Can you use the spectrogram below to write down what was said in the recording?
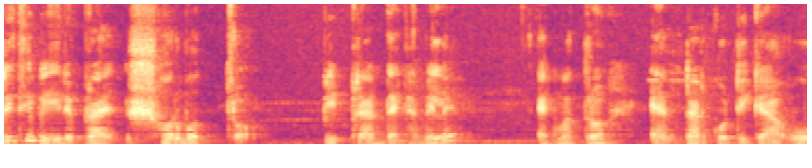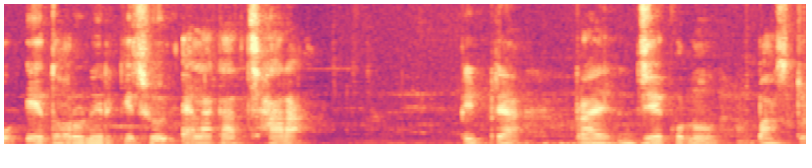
পৃথিবীর প্রায় সর্বত্র পিঁপড়ার দেখা মেলে, একমাত্র অ্যান্টার্কটিকা ও এ ধরনের কিছু এলাকা ছাড়া। পিঁপড়া প্রায় যে কোনো বাস্তু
